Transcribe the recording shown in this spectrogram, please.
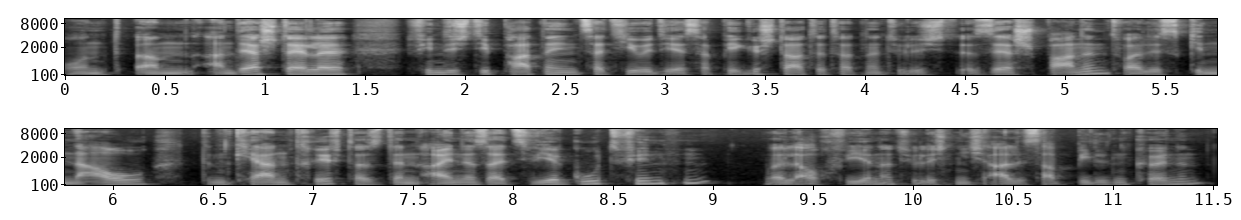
Und ähm, an der Stelle finde ich die Partnerinitiative, die SAP gestartet hat, natürlich sehr spannend, weil es genau den Kern trifft. Also denn einerseits wir gut finden, weil auch wir natürlich nicht alles abbilden können,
